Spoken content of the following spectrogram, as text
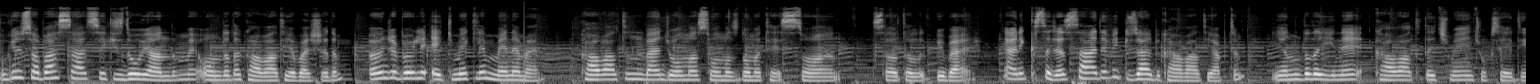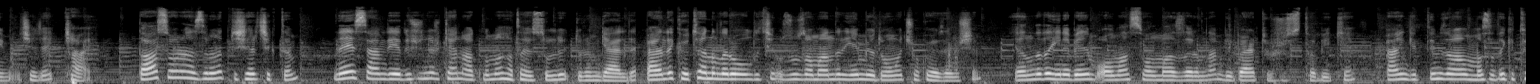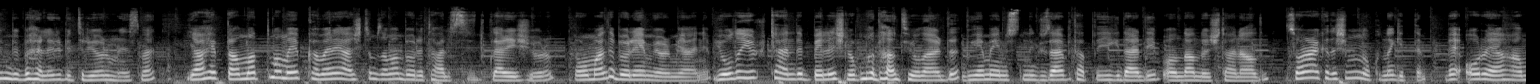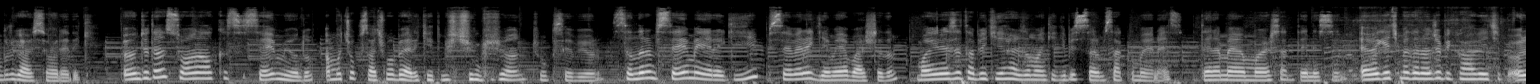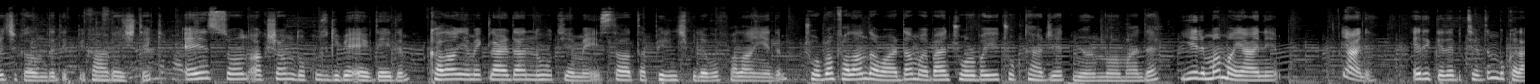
Bugün sabah saat 8'de uyandım ve 10'da da kahvaltıya başladım. Önce böyle ekmekle menemen. Kahvaltının bence olmazsa olmazı domates, soğan, salatalık, biber. Yani kısaca sade ve güzel bir kahvaltı yaptım. Yanında da yine kahvaltıda içmeyi en çok sevdiğim içecek çay. Daha sonra hazırlanıp dışarı çıktım. Ne yesem diye düşünürken aklıma Hatay usulü dürüm geldi. Ben de kötü anıları olduğu için uzun zamandır yemiyordum ama çok özlemişim. Yanında da yine benim olmazsa olmazlarımdan biber turşusu tabii ki. Ben gittiğim zaman masadaki tüm biberleri bitiriyorum resmen. Ya hep damlattım ama hep kamerayı açtığım zaman böyle talihsizlikler yaşıyorum. Normalde böyle yemiyorum yani. Yolda yürürken de beleş lokma dağıtıyorlardı. Bu yemeğin üstünde güzel bir tatlı iyi gider deyip ondan da 3 tane aldım. Sonra arkadaşımın okuluna gittim ve oraya hamburger söyledik. Önceden soğan halkası sevmiyordum ama çok saçma bir hareketmiş çünkü şu an çok seviyorum. Sanırım sevmeyerek yiyip severek yemeye başladım. Mayonezi tabii ki her zamanki gibi sarımsaklı mayonez. Denemeyen varsa denesin. Eve geçmeden önce bir kahve içip öyle çıkalım dedik. Bir kahve içtik. En son akşam 9 gibi evdeydim. Kalan yemeklerden nohut yemeği, salata, pirinç pilavı falan yedim. Çorba falan da vardı ama ben çorbayı çok tercih etmiyorum normalde. Yerim ama yani yani erikle de bitirdim bu kadar.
